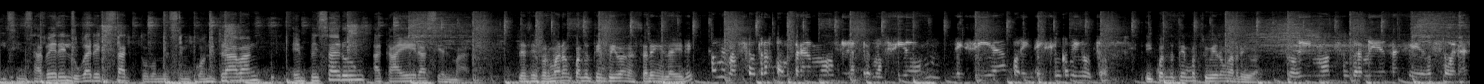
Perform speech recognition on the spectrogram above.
y sin saber el lugar exacto donde se encontraban, empezaron a caer hacia el mar. ¿Les informaron cuánto tiempo iban a estar en el aire? Cuando nosotros compramos la promoción, decía 45 minutos. ¿Y cuánto tiempo estuvieron arriba? Tuvimos un promedio casi de dos horas.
